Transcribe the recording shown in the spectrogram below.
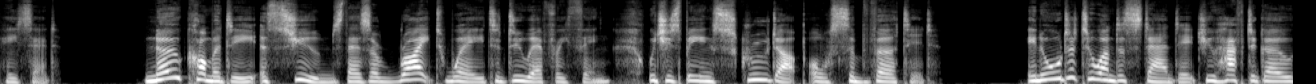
he said. No comedy assumes there's a right way to do everything which is being screwed up or subverted. In order to understand it, you have to go,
